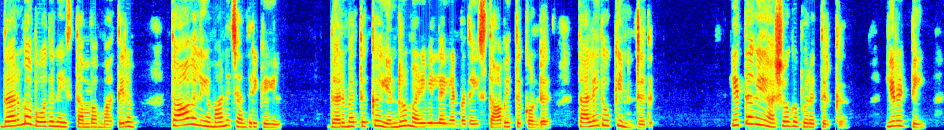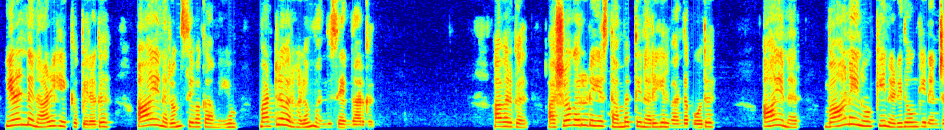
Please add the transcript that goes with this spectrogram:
தர்ம போதனை ஸ்தம்பம் மாத்திரம் தாவலியமான சந்திரிகையில் தர்மத்துக்கு என்றும் அழிவில்லை என்பதை ஸ்தாபித்துக் கொண்டு தலை தூக்கி நின்றது. இத்தகைய அசோகபுரத்திற்கு இருட்டி இரண்டு நாழிகைக்கு பிறகு ஆயனரும் சிவகாமியும் மற்றவர்களும் வந்து சேர்ந்தார்கள். அவர்கள் அசோகருடைய ஸ்தம்பத்தின் அருகில் வந்தபோது ஆயனர் வானை நோக்கி நெடிதோங்கி நின்ற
